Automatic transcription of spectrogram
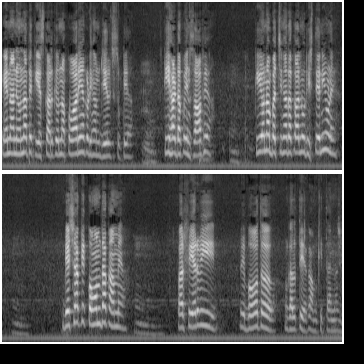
ਇਹਨਾਂ ਨੇ ਉਹਨਾਂ ਤੇ ਕੇਸ ਕਰਕੇ ਉਹਨਾਂ ਕੁਵਾਰੀਆਂ ਕੁੜੀਆਂ ਨੂੰ ਜੇਲ੍ਹ 'ਚ ਸੁੱਟਿਆ। ਕੀ ਸਾਡਾ ਕੋਈ ਇਨਸਾਫ ਆ? ਕਿ ਉਹਨਾਂ ਬੱਚੀਆਂ ਦਾ ਕੱਲ ਨੂੰ ਰਿਸ਼ਤੇ ਨਹੀਂ ਹੋਣੇ? ਬੇਸ਼ੱਕ ਇਹ ਕੌਮ ਦਾ ਕੰਮ ਆ। ਪਰ ਫਿਰ ਵੀ ਇਹ ਬਹੁਤ ਗਲਤ ਹੈ ਕੰਮ ਕੀਤਾ ਇਹਨਾਂ ਨੇ।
